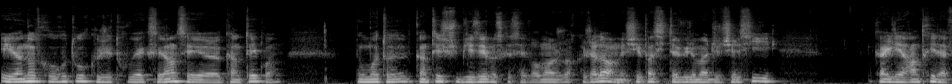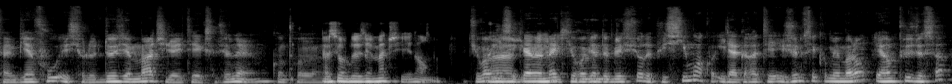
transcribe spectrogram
Et un autre retour que j'ai trouvé excellent, c'est euh, Kanté, quoi. Donc, moi, Kanté, je suis biaisé parce que c'est vraiment un joueur que j'adore, mais je sais pas si tu as vu le match de Chelsea. Quand il est rentré, il a fait un bien fou, et sur le deuxième match, il a été exceptionnel. hein, contre... Ah, sur le deuxième match, il est énorme. Tu vois, c'est quand même un mec qui revient de blessure depuis 6 mois. Quoi. Il a gratté je ne sais combien de ballons. Et en plus de ça,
